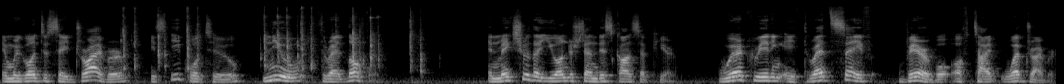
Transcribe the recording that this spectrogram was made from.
And we're going to say driver is equal to new thread local. And make sure that you understand this concept here. We're creating a thread safe variable of type WebDriver.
